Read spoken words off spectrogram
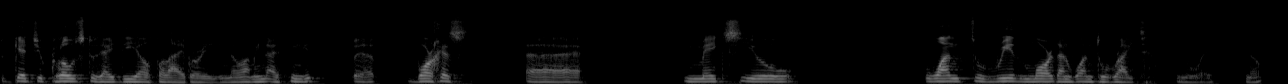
to get you close to the idea of a library. You know, I mean, I think it, uh, Borges. Uh, makes you want to read more than want to write in a way know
